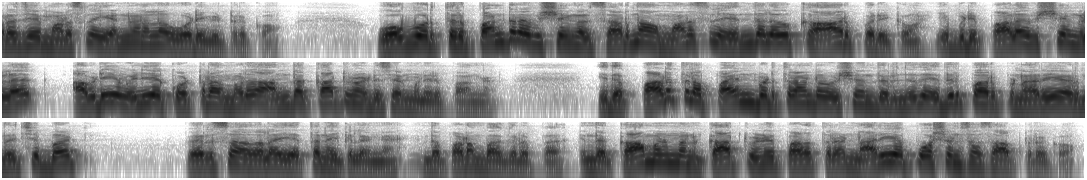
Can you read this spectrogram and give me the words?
பிரஜை மனசில் என்னென்னலாம் ஓடிக்கிட்டு இருக்கும். ஒவ்வொருத்தர் பண்ணுற விஷயங்கள் சார்ந்து அவன் மனசில் எந்த அளவுக்கு ஆர்ப்பரிக்கும். இப்படி பல விஷயங்களை அப்படியே வெளியே கொட்டுற மாதிரி தான் அந்த கார்ட்டூனை டிசைன் பண்ணியிருப்பாங்க. இதை படத்தில் பயன்படுத்துகிறான்ற விஷயம் தெரிஞ்சது எதிர்பார்ப்பு நிறையா இருந்துச்சு பட் பெருசாக அதெல்லாம் எத்தனைக்கலைங்க இந்த படம் பார்க்குறப்ப. இந்த காமன் மேன் கார்ட்டூனே படத்தில் நிறைய போர்ஷன்ஸை சாப்பிட்ருக்கோம்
